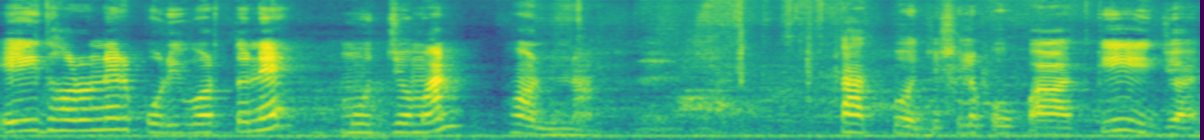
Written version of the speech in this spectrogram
এই ধরনের পরিবর্তনে মুহ্যমান হন না। তাৎপর্য ছিল প্রপাত কি? জয়।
